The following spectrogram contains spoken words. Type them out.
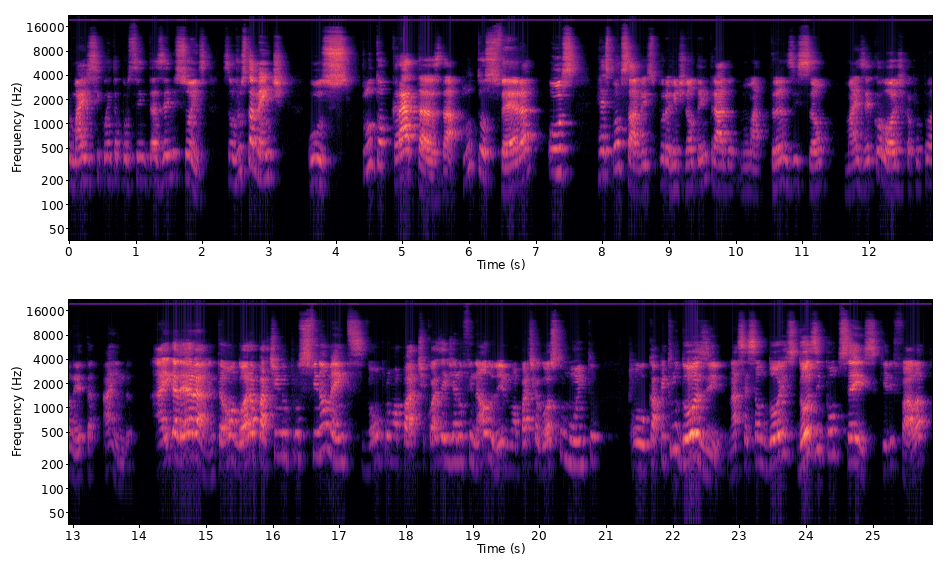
por mais de 50% das emissões. São justamente os plutocratas da plutosfera os responsáveis por a gente não ter entrado numa transição mais ecológica para o planeta ainda. Aí, galera, então agora partindo para os finalmente, vamos para uma parte quase aí já no final do livro, uma parte que eu gosto muito, o capítulo 12, na seção 12.6, que ele fala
